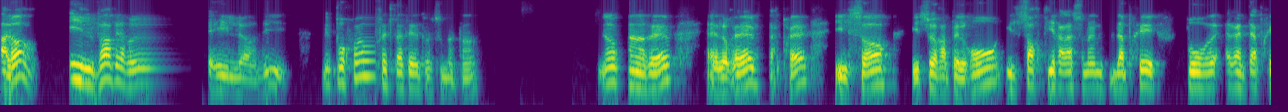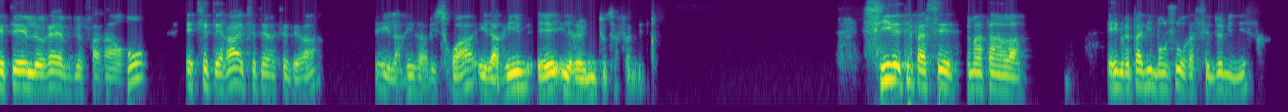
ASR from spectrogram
Alors, il va vers eux et il leur dit Mais pourquoi vous faites la tête ce matin Ont un rêve, elle rêve, après, il sort, ils se rappelleront, il sortira la semaine d'après pour interpréter le rêve de Pharaon, etc., etc., etc. Et il arrive à Visroy, il arrive et il réunit toute sa famille. S'il était passé ce matin-là et il n'aurait pas dit bonjour à ses deux ministres,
